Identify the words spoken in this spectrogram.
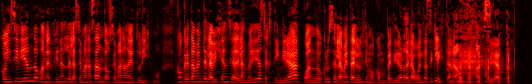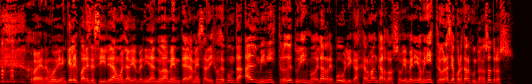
coincidiendo con el final de la Semana Santa o Semana de Turismo. Concretamente, la vigencia de las medidas se extinguirá cuando cruce la meta el último competidor de la vuelta ciclista, ¿no? Cierto. Bueno, muy bien. ¿Qué les parece si le damos la bienvenida nuevamente a la mesa de Hijos de Punta al ministro de Turismo de la República, Germán Cardoso? Bienvenido, ministro. Gracias por estar junto a nosotros.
